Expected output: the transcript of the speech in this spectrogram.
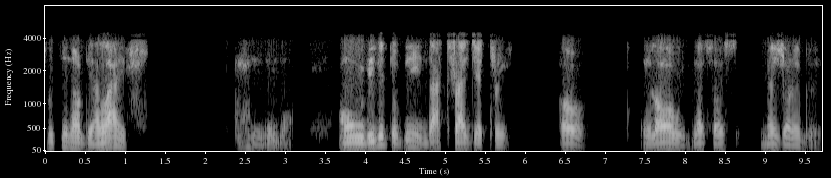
sweeten up their life. Hallelujah. And we begin to be in that trajectory. Oh, the Lord will bless us measurably.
